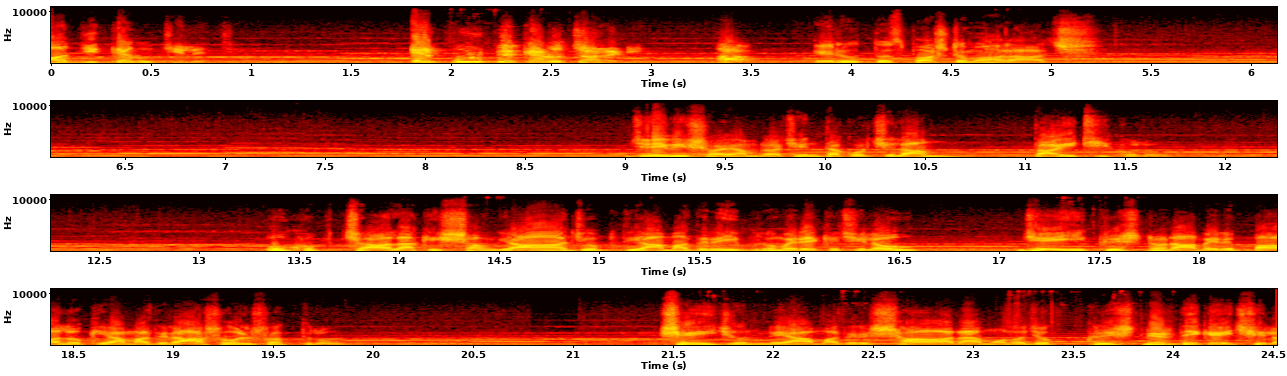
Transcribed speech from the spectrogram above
আজই কেন চলেছে? এর পূর্বে কেন চলেনি? এর উত্তর স্পষ্ট, মহারাজ। যে বিষয়ে আমরা চিন্তা করছিলাম, তাই ঠিক হলো। ও খুব চালাকির সঙ্গে আজ অব্দি আমাদের এই ভ্রমে রেখেছিল, যে এই কৃষ্ণ নামের বালকে আমাদের আসল শত্রু। সেই জন্য আমাদের সারা মনোযোগ কৃষ্ণের দিকেই ছিল।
